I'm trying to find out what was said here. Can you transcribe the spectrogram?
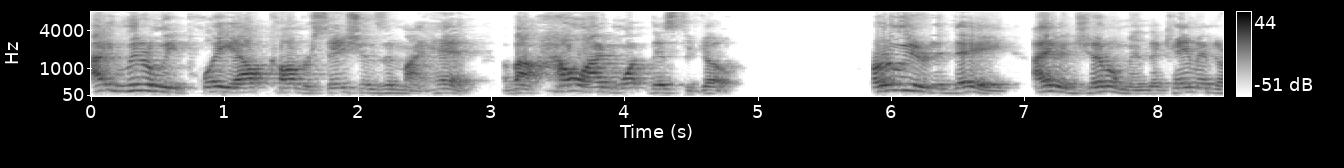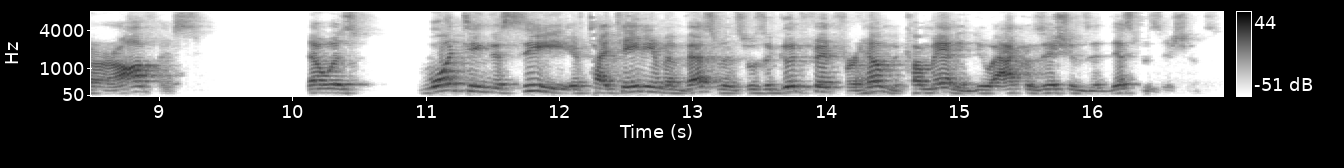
I literally play out conversations in my head about how I want this to go. Earlier today, I had a gentleman that came into our office that was wanting to see if Titanium Investments was a good fit for him to come in and do acquisitions and dispositions.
